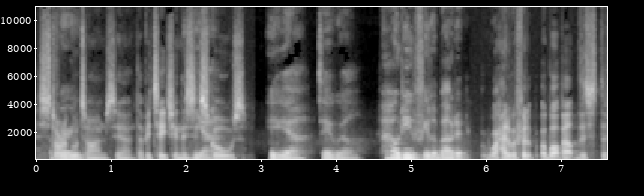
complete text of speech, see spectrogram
Historical very- times, yeah. They'll be teaching this in Yeah. schools. Yeah, they will. How do you feel about it? Well, how do I feel? What about this? The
